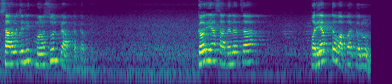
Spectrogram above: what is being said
सार्वजनिक महसूल प्राप्त करते. कर या साधनाचा पर्याप्त वापर करून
